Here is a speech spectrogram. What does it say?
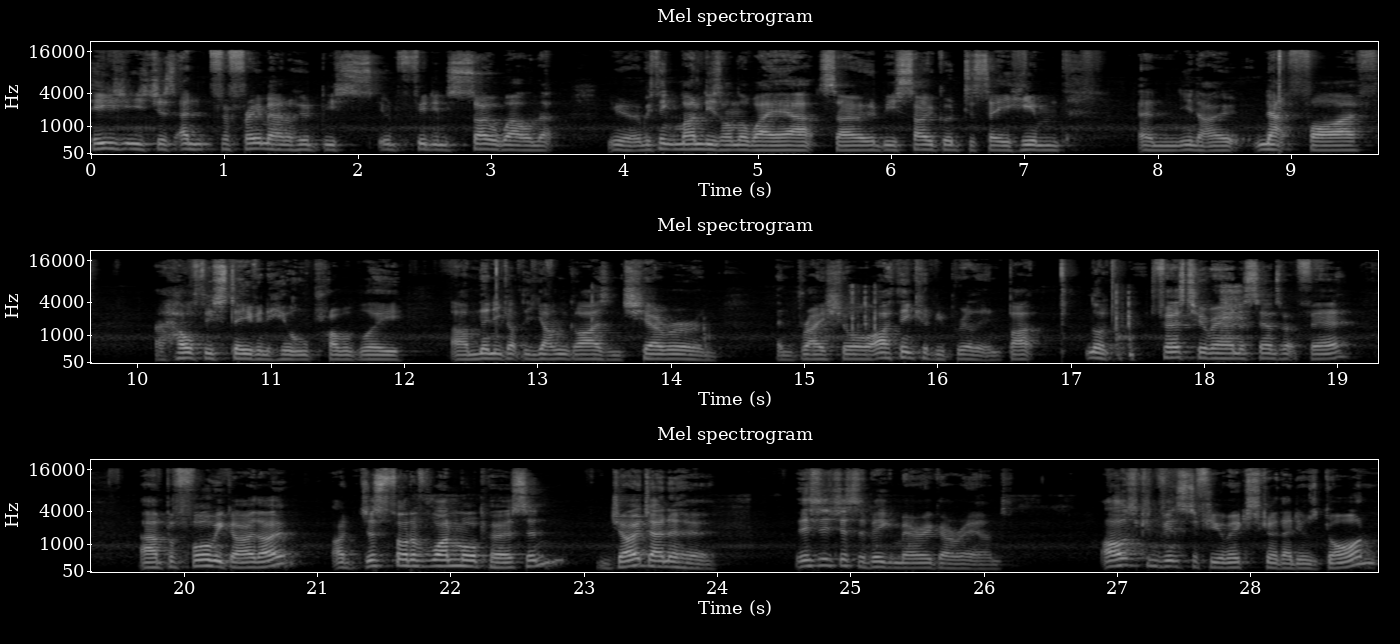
He's, he's just and for Fremantle, he'd be he'd fit in so well in that. You know, we think Mundy's on the way out, so it'd be so good to see him and you know Nat Fyfe, a healthy Stephen Hill probably. Um, then you got the young guys and Cerra and and Brayshaw. I think could be brilliant. But look, first two rounders sounds about fair. Uh, before we go though, I just thought of one more person, Joe Daniher. This is just a big merry-go-round. I was convinced a few weeks ago that he was gone,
